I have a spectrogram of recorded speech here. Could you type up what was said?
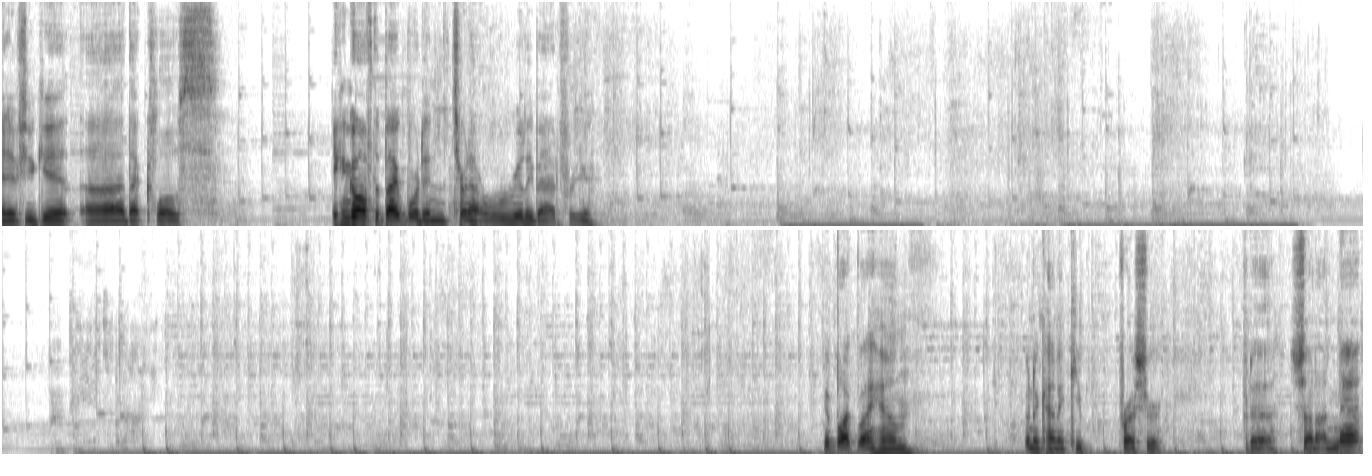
and if you get uh, that close, it can go off the backboard and turn out really bad for you. Good block by him. Gonna kind of keep pressure. Put a shot on net.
